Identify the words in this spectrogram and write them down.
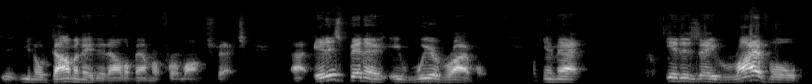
you know, dominated Alabama for a long stretch. Uh, it has been a, a weird rival in that it is a rival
